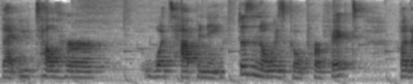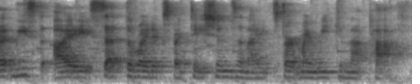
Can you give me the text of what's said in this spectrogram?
that you tell her what's happening. It Doesn't always go perfect, but at least I set the right expectations and I start my week in that path.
